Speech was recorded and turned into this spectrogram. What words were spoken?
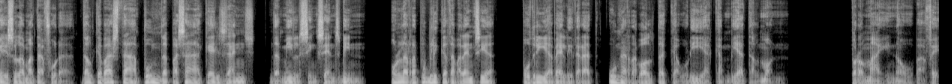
És la metàfora del que va estar a punt de passar aquells anys de 1520, on la República de València podria haver liderat una revolta que hauria canviat el món. Però mai no ho va fer.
